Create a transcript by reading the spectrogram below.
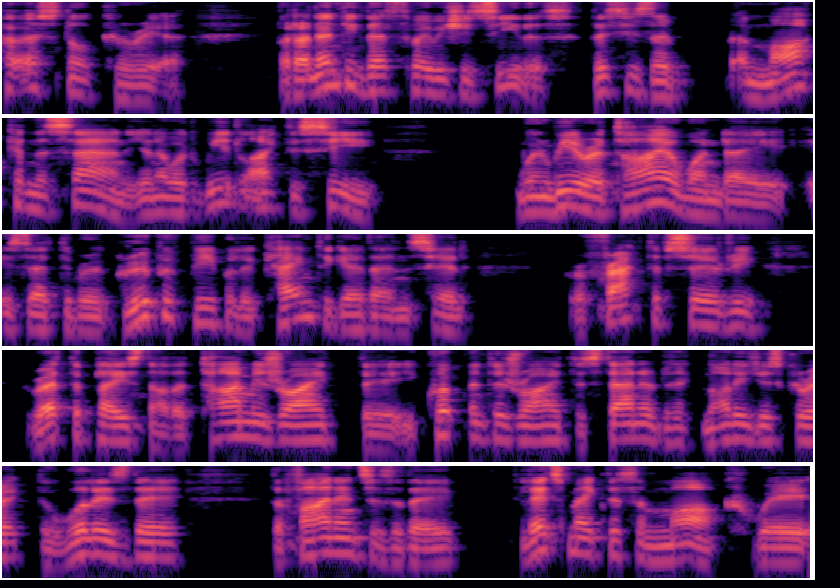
personal career. But I don't think that's the way we should see this. This is a, a mark in the sand. You know, what we'd like to see when we retire one day is that there were a group of people who came together and said, refractive surgery, we're at the place now, the time is right, the equipment is right, the standard of technology is correct, the will is there, the finances are there. Let's make this a mark where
